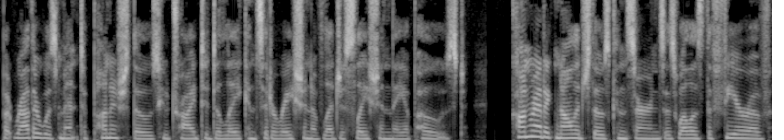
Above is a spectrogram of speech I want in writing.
but rather was meant to punish those who tried to delay consideration of legislation they opposed. Conrad acknowledged those concerns as well as the fear of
